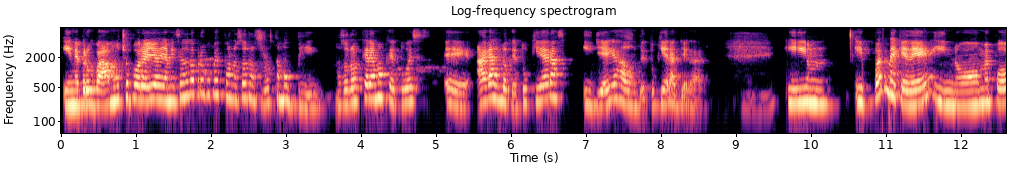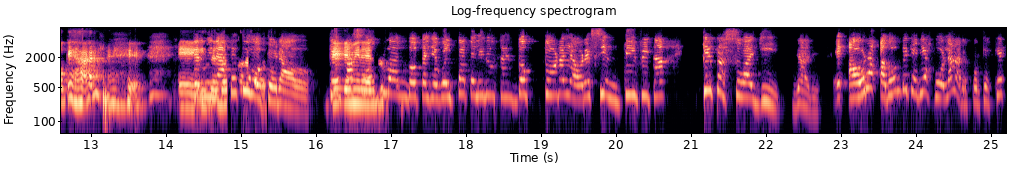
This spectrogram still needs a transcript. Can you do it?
Y me preocupaba mucho por ellos y a mí dice, no te preocupes por nosotros, nosotros estamos bien, nosotros queremos que tú es, eh, hagas lo que tú quieras y llegues a donde tú quieras llegar. y, y, pues me quedé y no me puedo quejar. eh, Terminaste tu doctorado. ¿Qué pasó cuando te llegó el papelito? Usted es doctora y ahora es científica ¿Qué pasó allí, Yari? Eh, ahora, ¿a dónde querías volar? Porque es que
